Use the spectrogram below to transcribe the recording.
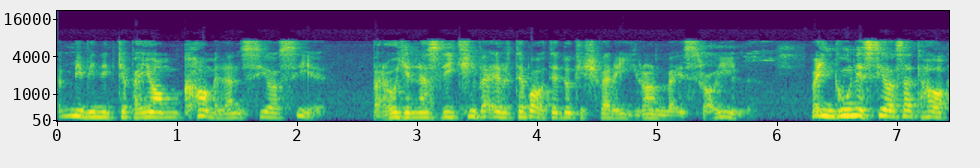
می‌بینید که پیام کاملا سیاسیه. برای نزدیکی و ارتباط دو کشور ایران و اسرائیل. و این گونه سیاست ها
